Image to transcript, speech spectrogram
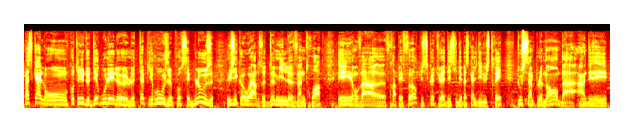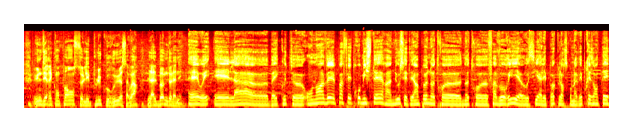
Pascal, on continue de dérouler le, tapis rouge pour ces Blues Music Awards 2023 et on va frapper fort puisque tu as décidé, Pascal, d'illustrer tout simplement bah, une des récompenses les plus courues, à savoir l'album de l'année. Eh oui, et là, bah écoute, on n'en avait pas fait trop mystère. hein. Nous, c'était un peu notre notre favori euh, aussi à l'époque lorsqu'on avait présenté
